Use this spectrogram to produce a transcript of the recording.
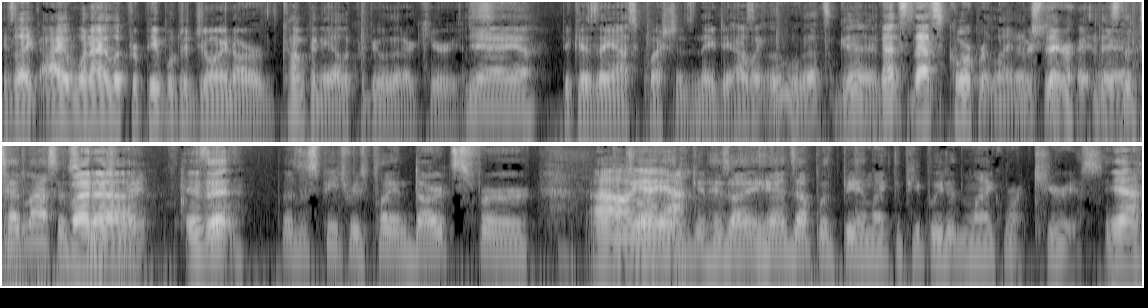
He's like, I when I look for people to join our company, I look for people that are curious Yeah, yeah. because they ask questions and they did. I was like, "Ooh, that's good. That's that's corporate language there, right That's there." the Ted Lasso but speech, uh, right? is it? There's a speech where he's playing darts for Oh yeah, yeah, get his uh, hands up with being like the people he didn't like weren't curious. yeah.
